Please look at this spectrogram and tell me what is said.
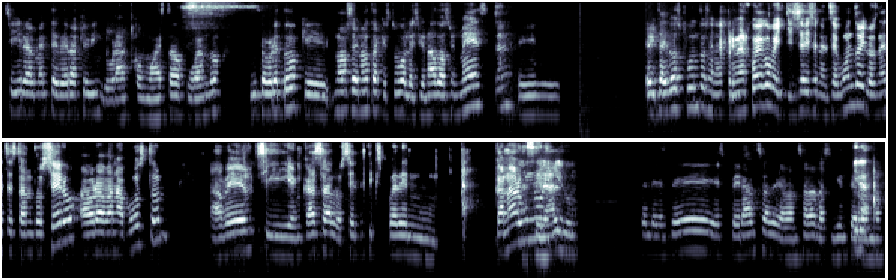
sí realmente ver a Kevin Durant como ha estado jugando y sobre todo que no se nota que estuvo lesionado hace un mes. 32 eh, puntos en el primer juego, 26 en el segundo y los Nets están 2-0. Ahora van a Boston a ver si en casa los Celtics pueden ganar uno. algo se les dé esperanza de avanzar a la siguiente ronda.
